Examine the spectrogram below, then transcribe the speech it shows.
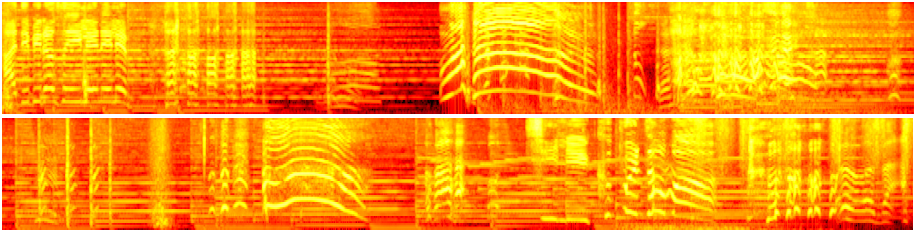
Hadi biraz eğlenelim. Çili kıpırdama.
